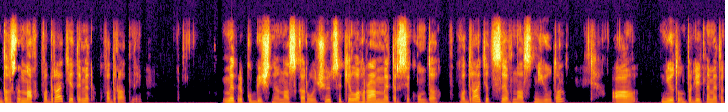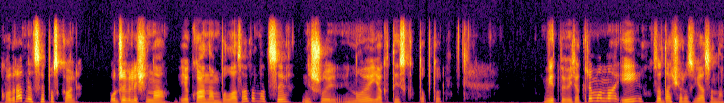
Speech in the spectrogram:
довжина в квадраті це метр квадратний. Метри кубічні у нас скорочуються, кілограм метр секунда в квадраті це в нас ньютон, а ньютон поділити на метр квадратний це паскаль. Отже, величина, яка нам була задана, це що іное, як тиск. Тобто відповідь отримана і задача розв'язана.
